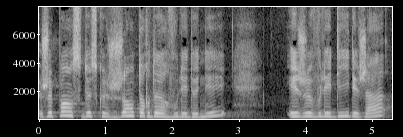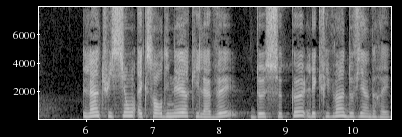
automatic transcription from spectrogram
je pense, de ce que Jean Tordeur voulait donner, et je vous l'ai dit déjà, l'intuition extraordinaire qu'il avait de ce que l'écrivain deviendrait.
